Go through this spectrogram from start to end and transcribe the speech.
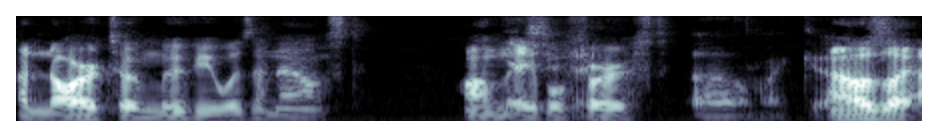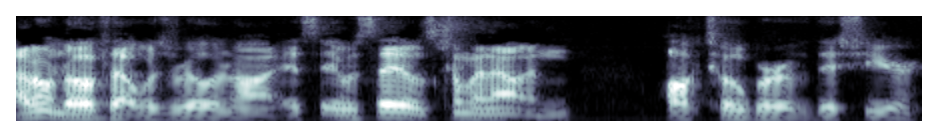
a Naruto movie was announced on April first, Oh my god! and I was like, I don't know if that was real or not. It's it was say it was coming out in October of this year.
